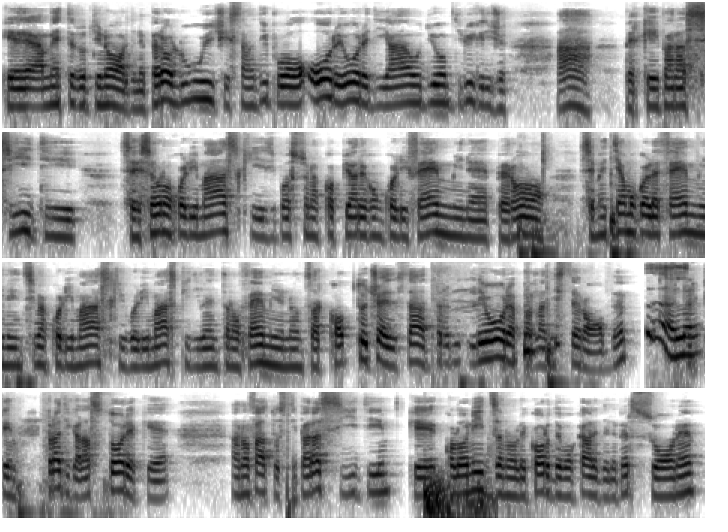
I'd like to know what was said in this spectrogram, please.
che mette tutto in ordine però lui ci stanno tipo ore e ore di audio di lui che dice ah perché i parassiti se sono quelli maschi si possono accoppiare con quelli femmine, però se mettiamo quelle femmine insieme a quelli maschi, quelli maschi diventano femmine e non si accoppiano, cioè sta le ore a parlare di ste robe, perché in pratica la storia è che hanno fatto sti parassiti che colonizzano le corde vocali delle persone,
